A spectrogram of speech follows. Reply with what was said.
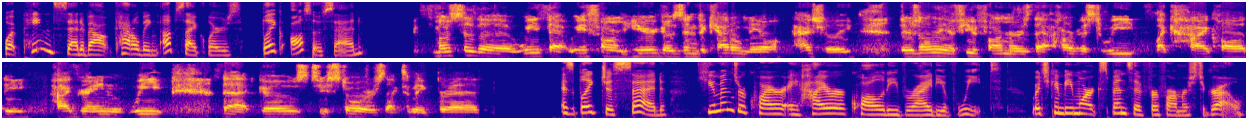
what Peyton said about cattle being upcyclers, Blake also said, most of the wheat that we farm here goes into cattle meal actually. There's only a few farmers that harvest wheat like high quality high grain wheat that goes to stores like to make bread. As blake just said humans require a higher quality variety of wheat which can be more expensive for farmers to grow.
